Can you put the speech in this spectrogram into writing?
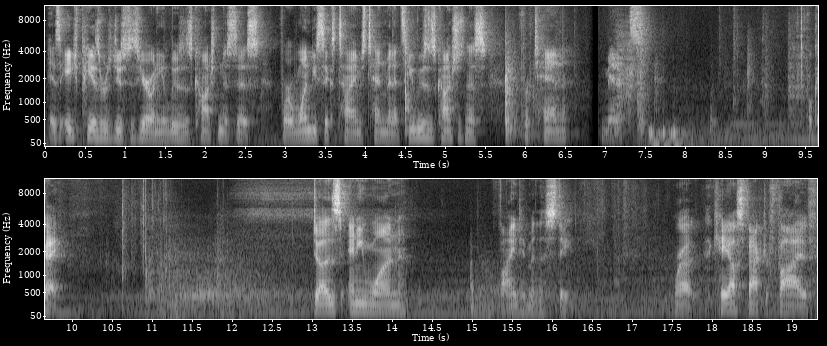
His HP is reduced to zero, and he loses consciousness for 1d6 times 10 minutes. He loses consciousness for 10 minutes. Okay. Does anyone find him in this state? We're at chaos factor 5,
